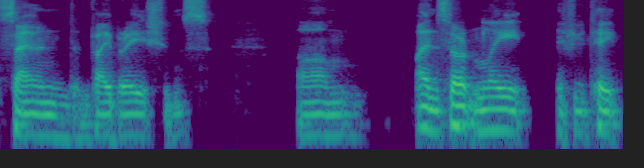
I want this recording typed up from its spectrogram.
sound and vibrations. Um, and certainly, if you take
